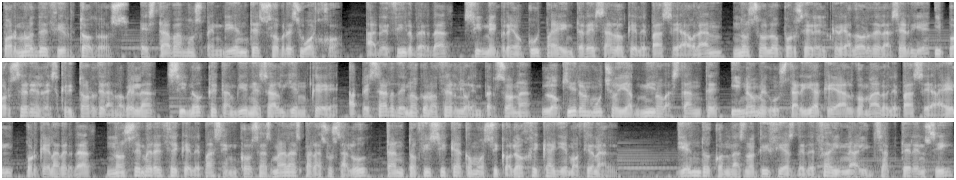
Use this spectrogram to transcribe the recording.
por no decir todos, estábamos pendientes sobre su ojo. A decir verdad, si me preocupa e interesa lo que le pase a Olan, no solo por ser el creador de la serie y por ser el escritor de la novela, sino que también es alguien que, a pesar de no conocerlo en persona, lo quiero mucho y admiro bastante, y no me gustaría que algo malo le pase a él, porque la verdad, no se merece que le pasen cosas malas para su salud, tanto física como psicológica y emocional. Yendo con las noticias de The Final Chapter en sí,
